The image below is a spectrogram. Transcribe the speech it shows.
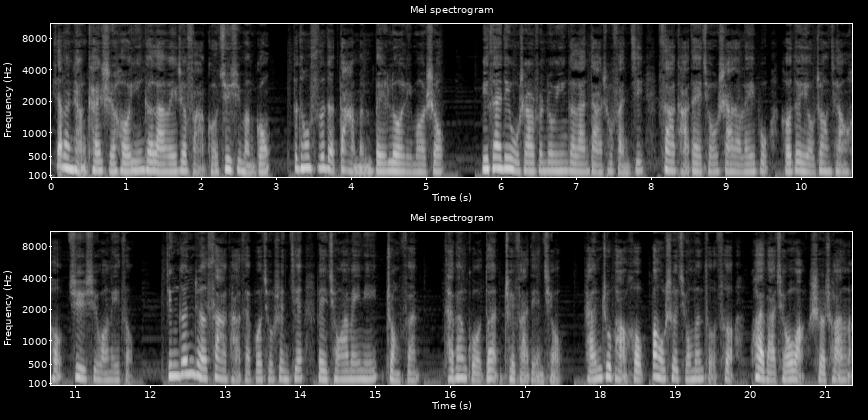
下半场开始后，英格兰围着法国继续猛攻，斯通斯的大门被洛里没收。比赛第五十二分钟，英格兰打出反击，萨卡带球杀到肋部，和队友撞墙后继续往里走，紧跟着萨卡在拨球瞬间被琼阿梅尼撞翻，裁判果断吹罚点球，凯恩助跑后爆射球门左侧，快把球网射穿了。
